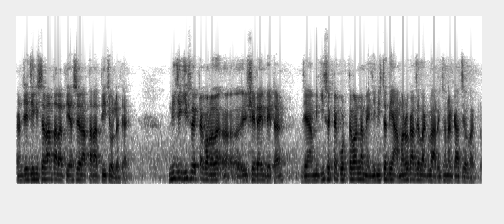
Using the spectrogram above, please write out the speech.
কারণ যে জিনিসটা রাতারাতি আসে, রাতারাতি চলে যায়। নিজে কিছু একটা করা সেটাই বেটার যে আমি কিছু একটা করতে পারলাম, এই জিনিসটা দিয়ে আমারও কাজে লাগল, আরেকজনের কাজেও লাগল।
